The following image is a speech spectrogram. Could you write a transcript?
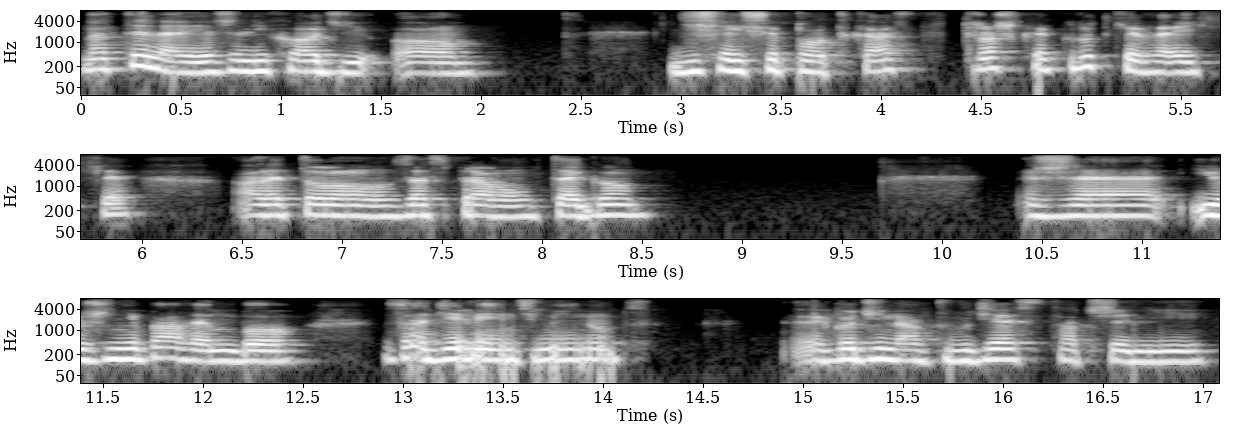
na tyle, jeżeli chodzi o dzisiejszy podcast. Troszkę krótkie wejście, ale to za sprawą tego, że już niebawem, bo za 9 minut, y, godzina 20, czyli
